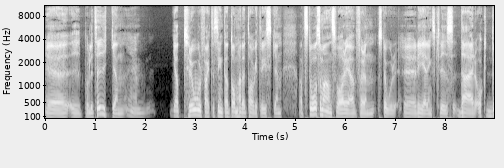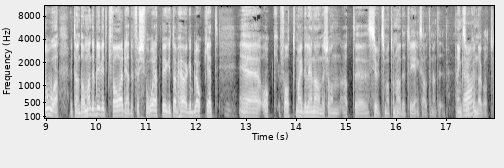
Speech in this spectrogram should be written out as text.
eh, i politiken. Eh, jag tror faktiskt inte att de hade tagit risken att stå som ansvariga för en stor eh, regeringskris där och då. Utan de hade blivit kvar, det hade försvårat bygget av högerblocket eh, och fått Magdalena Andersson att eh, se ut som att hon hade ett regeringsalternativ. Tänk så ja. det kunde ha gått.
